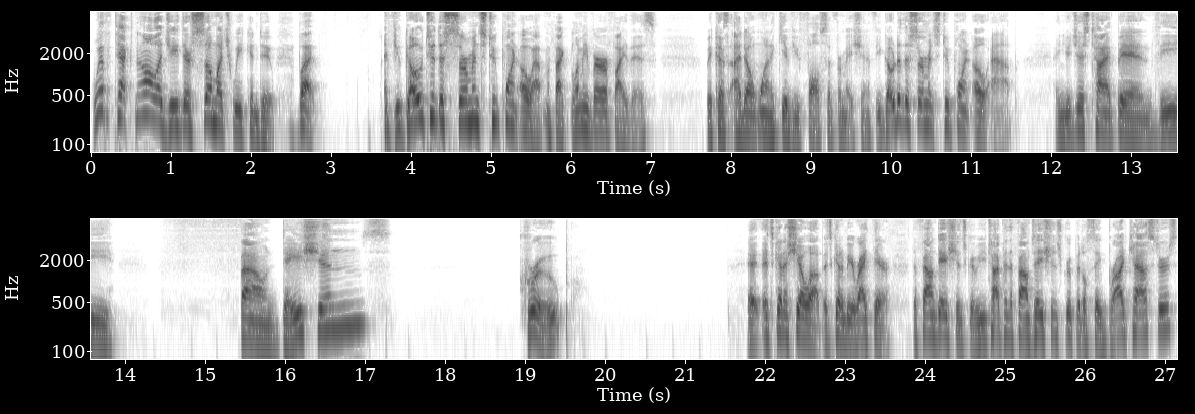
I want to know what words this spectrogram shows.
with technology, there's so much we can do. But if you go to the Sermons 2.0 app, in fact, let me verify this because I don't want to give you false information. If you go to the Sermons 2.0 app and you just type in the foundations group, it's going to show up. It's going to be right there. The foundations group. You type in the foundations group, it'll say broadcasters.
